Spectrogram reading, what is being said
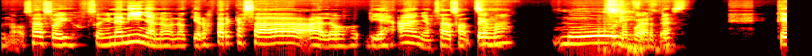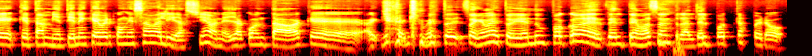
No, o sea, soy, soy una niña, no, no quiero estar casada a los 10 años. O sea, son temas muy fuertes. Que, que, también tienen que ver con esa validación. Ella contaba que, aquí me estoy, sé que me estoy yendo un poco del tema central del podcast, pero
